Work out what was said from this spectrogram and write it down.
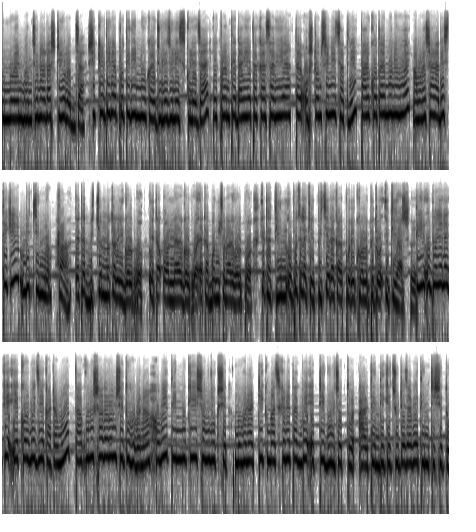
উন্নয়ন বঞ্চনা রাষ্ট্রীয় লজ্জা। শিক্ষার্থীরা প্রতিদিন নৌকায় ঝুলে ঝুলে স্কুলে যায়, এক প্রান্তে দাঁড়িয়ে থাকা সাদিয়া তার অষ্টম শ্রেণির ছাত্রী, তার কথায় মনে হয়, আমরা সারা দেশ থেকে বিচ্ছিন্ন। হ্যাঁ এটা বিচ্ছিন্নতার এই গল্প এটা অন্যায়ের গল্প এটা বঞ্চনার গল্প এটা তিন উপজেলাকে পিছিয়ে রাখার পরিকল্পিত ইতিহাস। তিন উপজেলাকে এক করবে যে কাঠামো তা কোনো সাধারণ সেতু হবে না হবে তিনমুখী সংযোগ সেতু। মোহনার ঠিক মাঝখানে থাকবে একটি গুলচত্বর আর তিন দিকে ছুটে যাবে তিনটি সেতু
